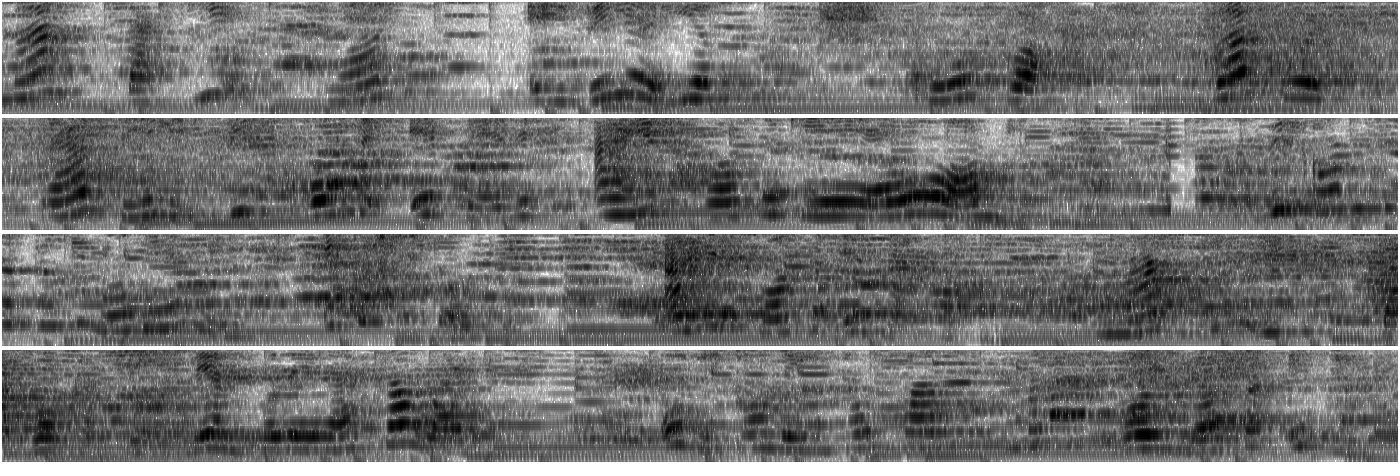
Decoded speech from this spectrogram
mas daqui nós envelharia com foca. Cochichou-se. A resposta exata. Mas quem disse da boca do Heleno poderá falar? O Visconde então faz uma voz grossa e disse,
